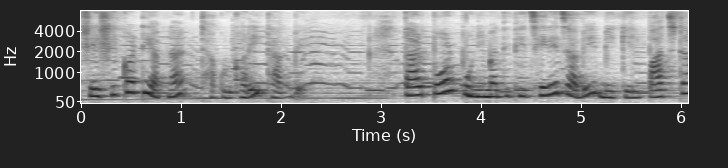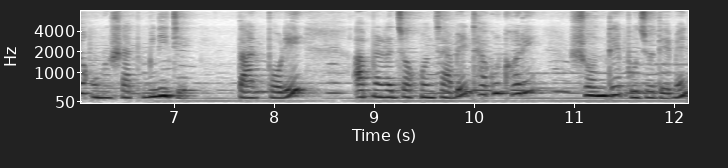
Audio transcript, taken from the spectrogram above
সেই শিকড়টি আপনার ঠাকুর ঘরেই থাকবে। তারপর পূর্ণিমা তিথি ছেড়ে যাবে বিকেল পাঁচটা উনষাট মিনিটে। তারপরে আপনারা যখন যাবেন ঠাকুর ঘরে সন্ধে পুজো দেবেন।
